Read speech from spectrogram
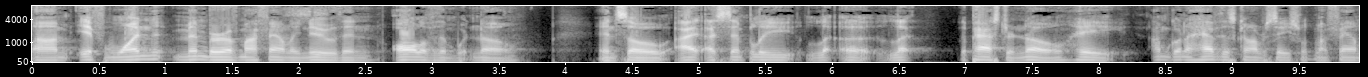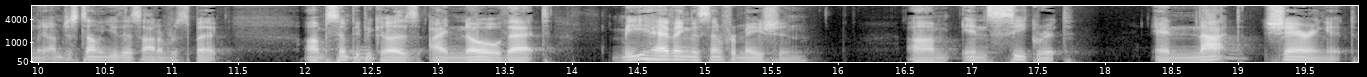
um, if one member of my family knew, then all of them would know. And so, I, I simply let, uh, let the pastor know, hey, I'm going to have this conversation with my family. I'm just telling you this out of respect, um, simply mm-hmm. because I know that me having this information um, in secret and not sharing it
